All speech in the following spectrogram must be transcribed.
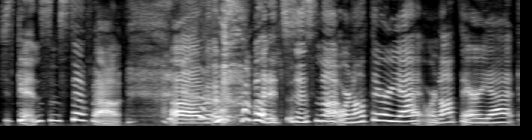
just getting some stuff out. Um, but it's just not. We're not there yet. We're not there yet.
